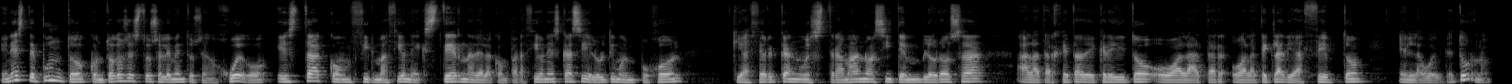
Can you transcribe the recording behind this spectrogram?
En este punto, con todos estos elementos en juego, esta confirmación externa de la comparación es casi el último empujón que acerca nuestra mano así temblorosa a la tarjeta de crédito o a la, o a la tecla de acepto en la web de turno.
